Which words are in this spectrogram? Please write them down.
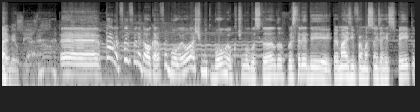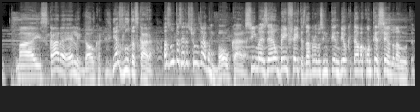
Ai, meu cara. É, cara, foi, foi legal, cara. Foi bom. Eu acho muito bom, eu continuo gostando. Gostaria de ter mais informações a respeito. Mas, cara, é legal, cara. E as lutas, cara? As lutas eram estilo Dragon Ball, cara. Sim, mas eram bem feitas, dá pra você entender o que tava acontecendo na luta.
